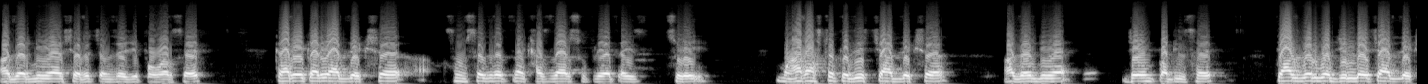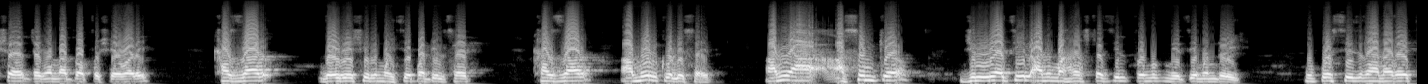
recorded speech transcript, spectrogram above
आदरणीय शरदचंद्रजी पवार साहेब कार्यकारी अध्यक्ष संसदरत्न खासदार सुप्रियाताई सुळे महाराष्ट्र प्रदेशचे अध्यक्ष आदरणीय जयंत पाटील साहेब त्याचबरोबर जिल्ह्याचे अध्यक्ष जगन्नाथ बापू शेवाळे खासदार धैर्यशील मोहिते पाटील साहेब खासदार अमोल कोले साहेब आणि असंख्य जिल्ह्यातील आणि महाराष्ट्रातील प्रमुख नेते मंडळी उपस्थित राहणार आहेत.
